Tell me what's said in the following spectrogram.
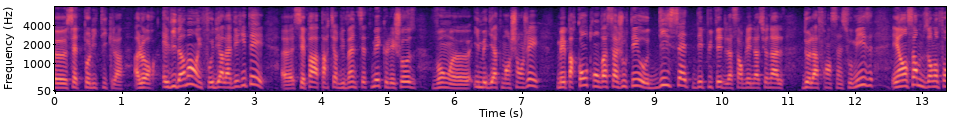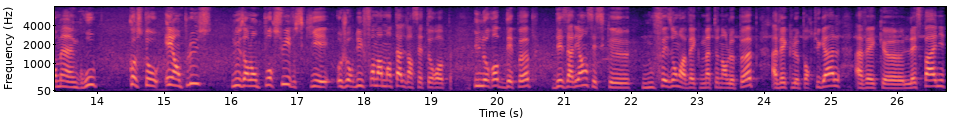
euh, cette politique-là. Alors évidemment, il faut dire la vérité. Euh, Ce n'est pas à partir du 27 mai que les choses vont euh, immédiatement changer. Mais par contre, on va s'ajouter aux 17 députés de l'Assemblée nationale de la France insoumise. Et ensemble, nous allons former un groupe costaud. Et en plus, nous allons poursuivre ce qui est aujourd'hui fondamental dans cette Europe. Une Europe des peuples des alliances et ce que nous faisons avec maintenant le peuple, avec le Portugal, avec euh, l'Espagne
